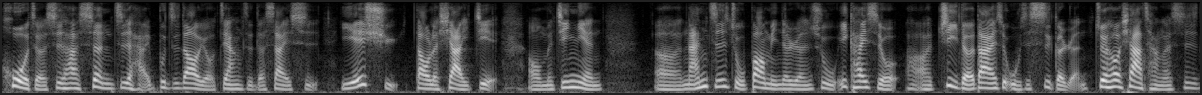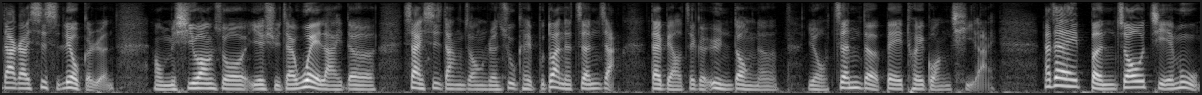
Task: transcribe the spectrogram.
或者是他甚至还不知道有这样子的赛事。也许到了下一届啊，我们今年呃，男子组报名的人数一开始有啊、记得大概是五十四个人，最后下场的是大概四十六个人。那我们希望说，也许在未来的赛事当中，人数可以不断的增长，代表这个运动呢有真的被推广起来。那在本周节目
